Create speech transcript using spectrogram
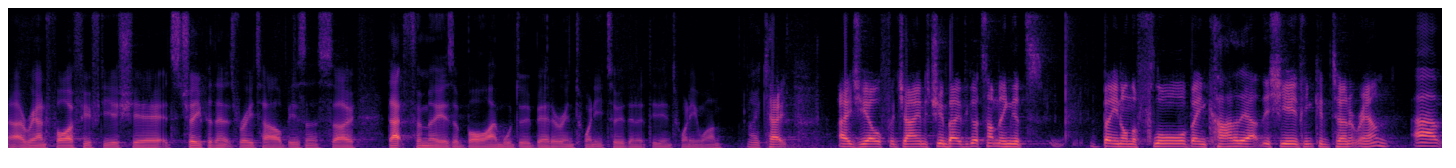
uh, around 550 a share, it's cheaper than its retail business. So that for me is a buy and will do better in 22 than it did in 21. Okay. AGL for James Junbei, have you got something that's been on the floor, been carted out this year, think can turn it around? Um,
